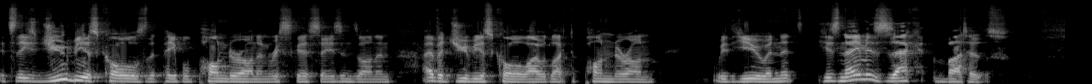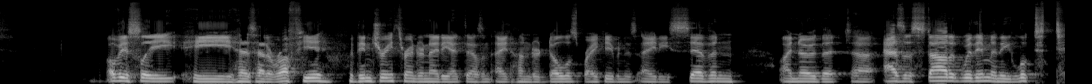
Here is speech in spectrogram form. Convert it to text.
It's these dubious calls that people ponder on and risk their seasons on. And I have a dubious call I would like to ponder on with you, and it's, his name is Zak Butters. Obviously, he has had a rough year with injury. Three hundred eighty-eight thousand eight hundred dollars. Break even is eighty-seven. I know that uh, Azza started with him, and he looked t-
